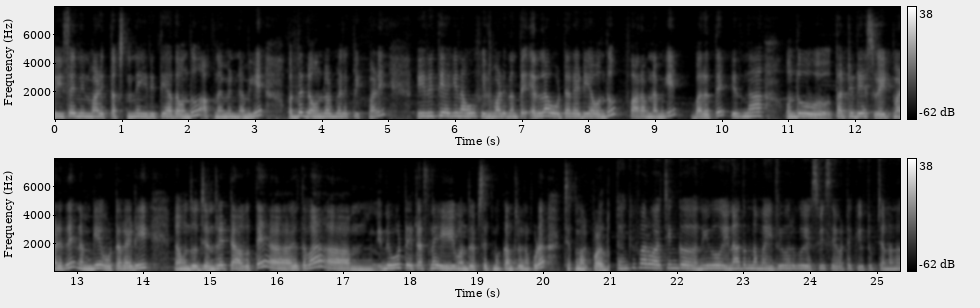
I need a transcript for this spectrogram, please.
ಈ ಸೈನ್ ಇನ್ ಮಾಡಿದ ತಕ್ಷಣನೇ ಈ ರೀತಿಯಾದ ಒಂದು ಅಕ್ನಾಮೆಂಟ್ ನಮಗೆ ಮತ್ತು ಡೌನ್ಲೋಡ್ ಮೇಲೆ ಕ್ಲಿಕ್ ಮಾಡಿ ಈ ರೀತಿಯಾಗಿ ನಾವು ಫಿಲ್ ಮಾಡಿದಂತೆ ಎಲ್ಲ ವೋಟರ್ ಐ ಡಿಯ ಒಂದು ಫಾರಮ್ ನಮಗೆ ಬರುತ್ತೆ. ಇದನ್ನ ಒಂದು ತರ್ಟಿ ಡೇಸ್ ವೆಯ್ಟ್ ಮಾಡಿದರೆ ನಮಗೆ ವೋಟರ್ ಐ ಡಿ ಒಂದು ಜನ್ರೇಟ್ ಆಗುತ್ತೆ. ಅಥವಾ ನೀವು ಟೇಟಸ್ನ ಈ ಒಂದು ವೆಬ್ಸೈಟ್ ಮುಖಾಂತರ ಕೂಡ ಚೆಕ್ ಮಾಡ್ಕೊಳ್ಳೋದು. ಥ್ಯಾಂಕ್ ಯು ಫಾರ್ ವಾಚಿಂಗ್ ನೀವು ಏನಾದರೂ ನಮ್ಮ ಇಲ್ಲಿವರೆಗೂ ಎಸ್ ವಿ ಸೇವಟೆಕ್ ಯೂಟ್ಯೂಬ್ ಚಾನಲ್ನ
